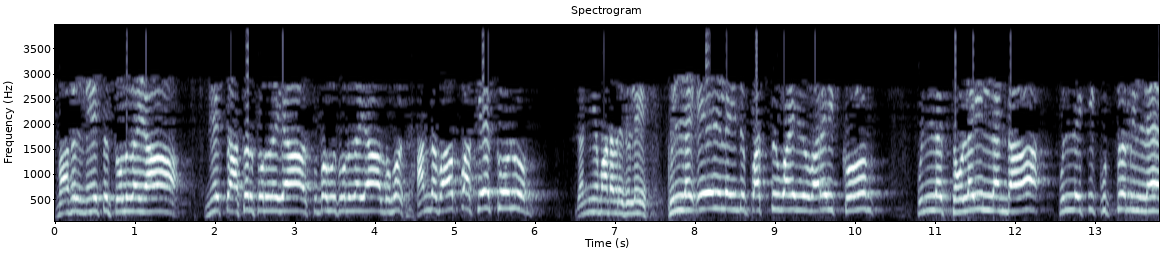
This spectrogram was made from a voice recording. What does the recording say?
மகள் நேத்து சொல்லுதையா நேத்து அசர் சொல்லுதையா சுபகு சொல்லுதையா அந்த வாப்பா கேட்கணும். கண்ணியமானவர்களே பிள்ளை ஏழுல இருந்து பத்து வயது வரைக்கும் பிள்ளை தொலை இல்லண்டா பிள்ளைக்கு குற்றம் இல்லை.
